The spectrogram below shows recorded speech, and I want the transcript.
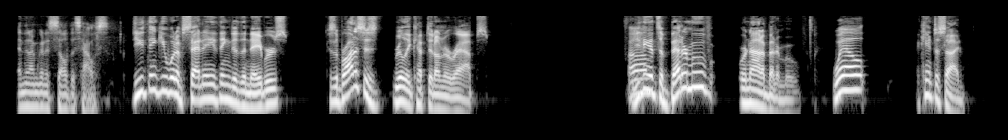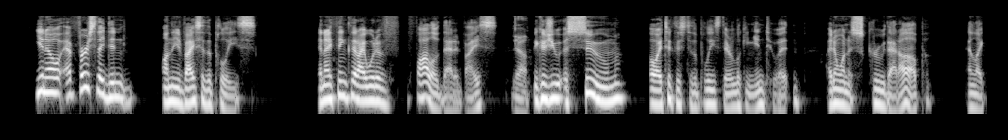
And then I'm going to sell this house. Do you think you would have said anything to the neighbors? Because the Broadus has really kept it under wraps. Do you think Um, it's a better move or not a better move? well, I can't decide. you know, at first they didn't on the advice of the police. And I think that I would have followed that advice Yeah. because you assume, oh, I took this to the police. They're looking into it. I don't want to screw that up and like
